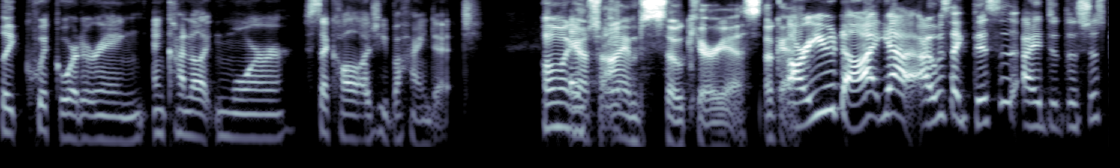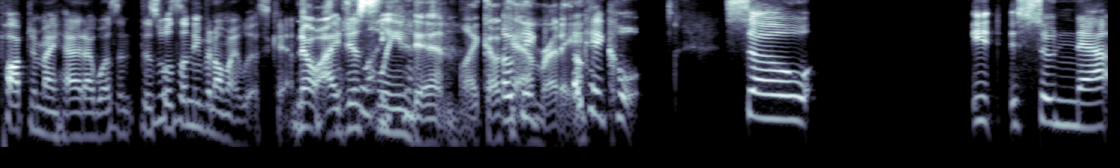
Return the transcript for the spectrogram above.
like quick ordering and kind of like more psychology behind it. Oh my And gosh, it- I'm so curious. Okay. Are you not? Yeah, I was like, this is. I did. This just popped in my head. I wasn't. This wasn't even on my list, Ken. no, I oh just Like- leaned in. Like, okay, I'm ready. Okay, cool. So it so now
